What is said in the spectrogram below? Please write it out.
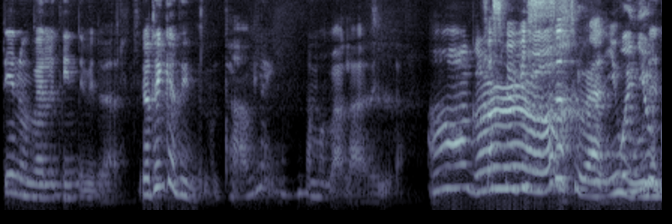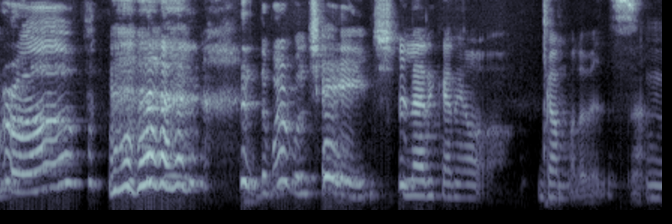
Det är nog väldigt individuellt. Jag tänker att det inte är någon tävling när man väl är i det. Ah, girl. Fast för vissa tror jag, jo, When you grow up, the world will change. Lärkan är gammal och vis. mm,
